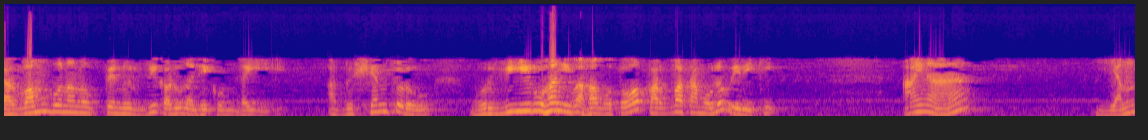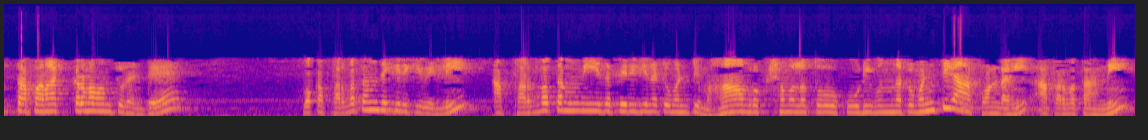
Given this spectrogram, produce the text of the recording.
గర్వంబున నొప్పి నుర్వి కడునధికుండై ఆ దుష్యంతుడు ఉర్వీరుహ నివహముతో పర్వతములు విరికి. ఆయన ఎంత పరాక్రమవంతుడంటే ఒక పర్వతం దగ్గరికి వెళ్ళి ఆ పర్వతం మీద పెరిగినటువంటి మహావృక్షములతో కూడి ఉన్నటువంటి ఆ కొండని ఆ పర్వతాన్ని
